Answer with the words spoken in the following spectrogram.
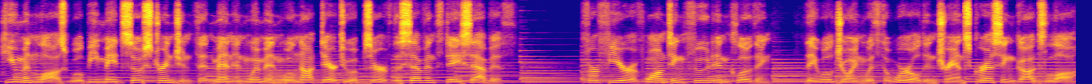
Human laws will be made so stringent that men and women will not dare to observe the seventh day Sabbath. For fear of wanting food and clothing, they will join with the world in transgressing God's law.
